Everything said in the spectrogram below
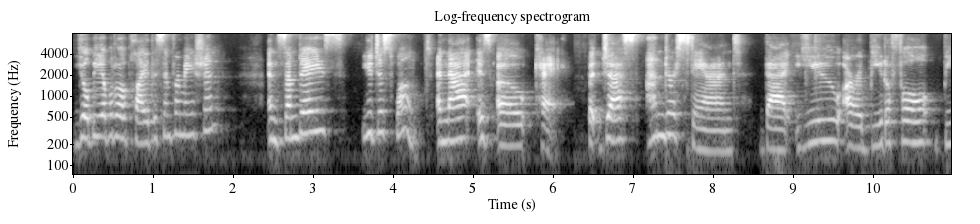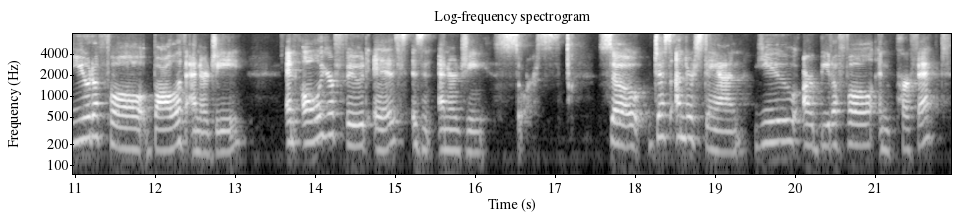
you'll be able to apply this information. And some days you just won't. And that is okay. But just understand that you are a beautiful, beautiful ball of energy. And all your food is, is an energy source. So just understand you are beautiful and perfect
